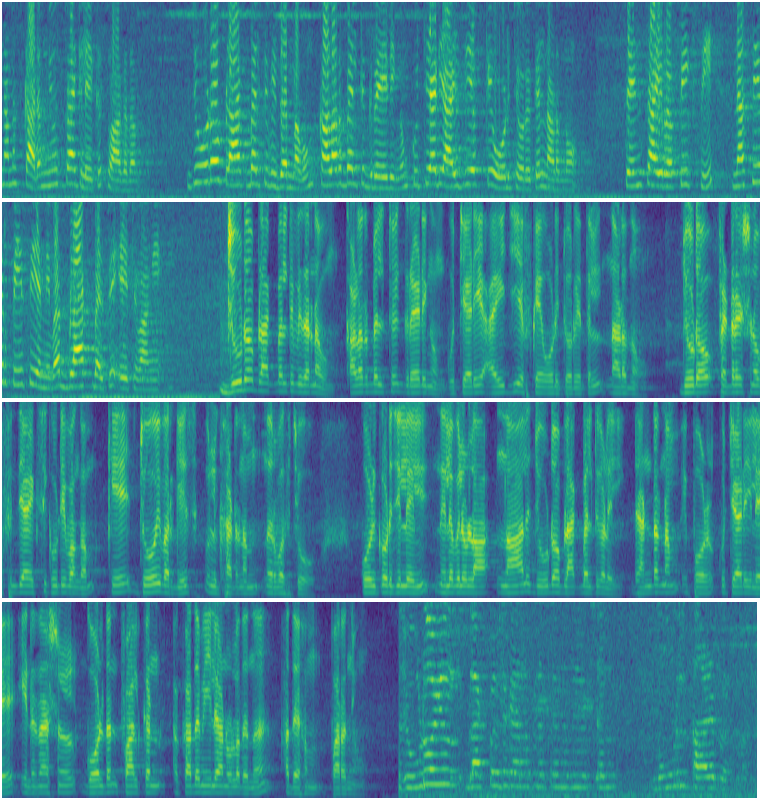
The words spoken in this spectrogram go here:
നമസ്കാരം ന്യൂസ് ട്രാക്കിലേക്ക് സ്വാഗതം. ജൂഡോ ബ്ലാക്ക് ബെൽറ്റ് വിതരണവും colour belt ഗ്രേഡിംഗും Kuttiady I G F K ഓഡിറ്റോറിയത്തിൽ നടന്നു. Sensei Rafeeq C Naseer P C എന്നിവർ ബ്ലാക്ക് ബെൽറ്റ് ഏറ്റുവാങ്ങി. ജൂഡോ ബ്ലാക്ക് ബെൽറ്റ് വിതരണവും colour belt ഗ്രേഡിംഗും Kuttiady I G F K ഓഡിറ്റോറിയത്തിൽ നടന്നു. Judo federation of India executive അംഗം K Joy Varghese ഉദ്ഘാടനം നിർവഹിച്ചു. കോഴിക്കോട് ജില്ലയിൽ നിലവിലുള്ള നാല് ജൂഡോ ബ്ലാക്ക് ബെൽറ്റുകളിൽ രണ്ടെണ്ണം ഇപ്പോൾ കുറ്റ്യാടിയിലെ ഇന്റർനാഷണൽ ഗോൾഡൻ ഫാൽക്കൺ അക്കാദമിയിലാണുള്ളതെന്ന് അദ്ദേഹം പറഞ്ഞു. ജൂഡോയിൽ ബ്ലാക്ക് ബെൽറ്റ് കേരളത്തിൽ എത്രയുണ്ടെന്ന് ചോദിച്ചാൽ നൂറിൽ താഴെ പേർക്കാണ്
